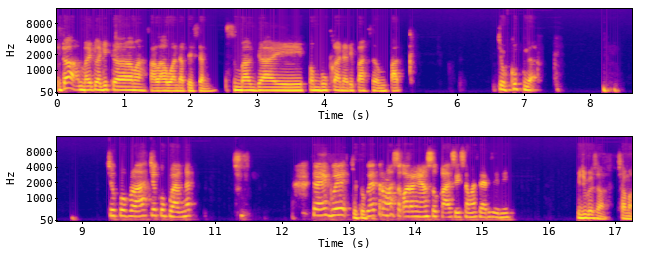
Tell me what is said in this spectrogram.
kita balik lagi ke masalah WandaVision. Sebagai pembuka dari fase 4, cukup nggak? Cukup lah, cukup banget. Kayaknya gue cukup. gue termasuk orang yang suka sih sama series ini. Gue juga sama, sama.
